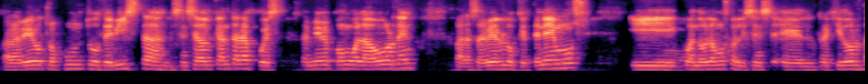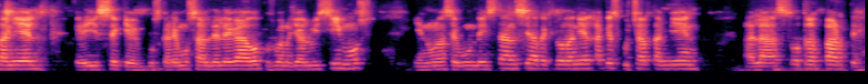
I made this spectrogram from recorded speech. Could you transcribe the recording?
para ver otro punto de vista, licenciado Alcántara, pues también me pongo a la orden para saber lo que tenemos. Y cuando hablamos con el, el regidor Daniel, que dice que buscaremos al delegado, pues bueno, ya lo hicimos y en una segunda instancia, rector Daniel, hay que escuchar también a las otras partes,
